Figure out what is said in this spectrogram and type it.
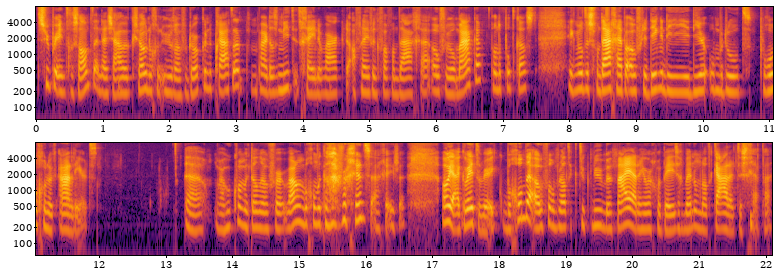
super interessant. En daar zou ik zo nog een uur over door kunnen praten. Maar dat is niet hetgene waar ik de aflevering van vandaag uh, over wil maken van de podcast. Ik wil dus vandaag hebben over de dingen die je dier onbedoeld per ongeluk aanleert. Uh, maar hoe kwam ik dan over? Waarom begon ik dan over grenzen aangeven? Oh ja, ik weet het weer. Ik begon daarover omdat ik natuurlijk nu met Maya er heel erg mee bezig ben om dat kader te scheppen.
